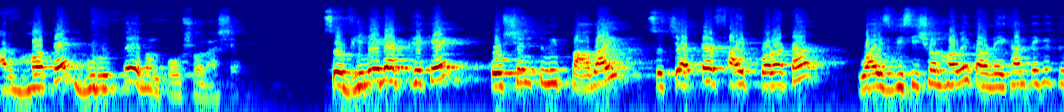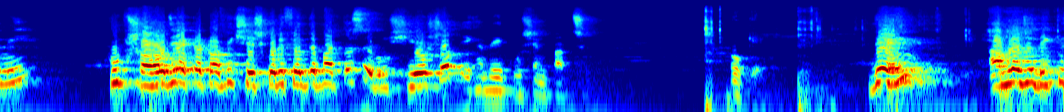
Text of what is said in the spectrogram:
আর ঘতে গুরুত্ব এবং কৌশল আসে। সো ভিনেগার থেকে কোশ্চেন তুমি পাবাই। সো চ্যাপ্টার ফাইভ পড়াটা ওয়াইজ ডিসিশন হবে, কারণ এখান থেকে তুমি খুব সহজে একটা টপিক শেষ করে ফেলতে পারতেছো এবং শিওর শট এখান থেকে কোশ্চেন পাচ্ছ। ওকে দেন আমরা যদি একটু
